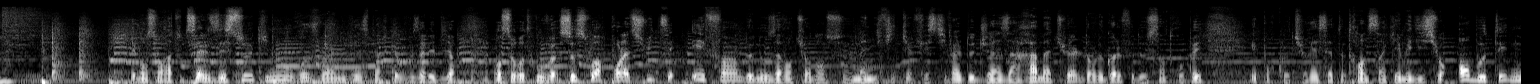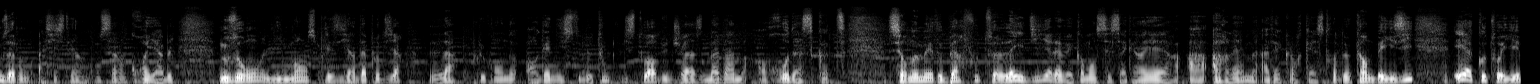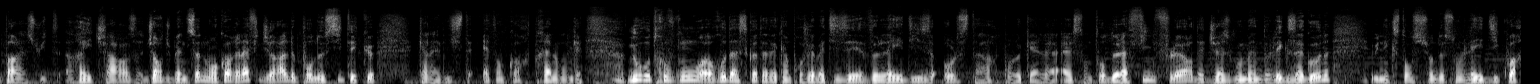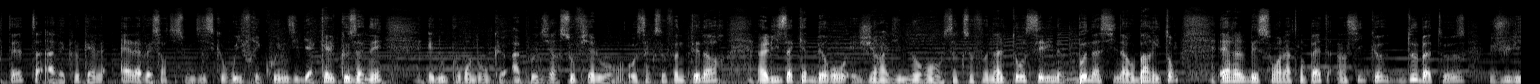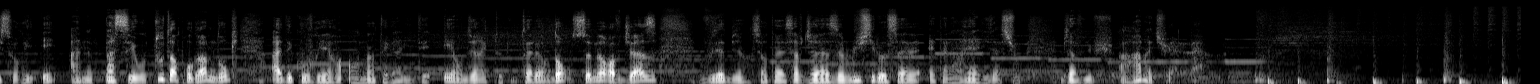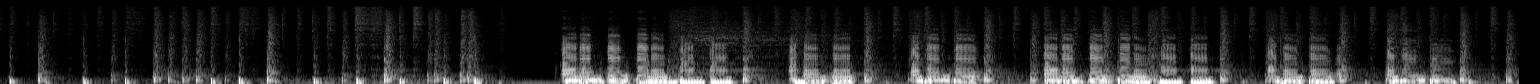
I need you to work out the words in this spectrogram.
Et bonsoir à toutes celles et ceux qui nous rejoignent, j'espère que vous allez bien. On se retrouve ce soir pour la suite et fin de nos aventures dans ce magnifique festival de jazz à Ramatuel dans le golfe de Saint-Tropez. Et pour clôturer cette 35e édition en beauté, nous allons assister à un concert incroyable. Nous aurons l'immense plaisir d'applaudir la plus grande organiste de toute l'histoire du jazz, Madame Rhoda Scott. Surnommée The Barefoot Lady, elle avait commencé sa carrière à Harlem avec l'orchestre de Count Basie et a côtoyé par la suite Ray Charles, George Benson ou encore Ella Fitzgerald pour ne citer que, car la liste est encore très longue. Nous retrouverons euh, Rhoda Scott avec un projet baptisé The Ladies All Star pour lequel elle s'entoure de la fine fleur des jazzwomen de l'Hexagone, une extension de son Lady Quartet avec lequel elle avait sorti son disque We Free Queens il y a quelques années et nous pourrons donc applaudir Sophia Lour au saxophone ténor, Lisa Cadbero et Géraldine Laurent au saxophone alto, Céline Bonassina au baryton, RL Besson à la trompette ainsi que deux batteuses, Julie et Anne Passeo. Tout un programme donc à découvrir en intégralité et en direct tout à l'heure dans Summer of Jazz. Vous êtes bien sur TSF Jazz, Lucie Lossel est à la réalisation. Bienvenue à Ramatuel. Thank.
